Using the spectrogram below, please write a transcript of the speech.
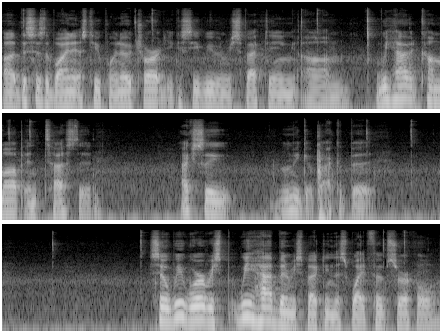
Uh, this is the Binance 2.0 chart. You can see we've been respecting. Um, we haven't come up and tested. Actually, let me go back a bit. So we were we have been respecting this white fib circle.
